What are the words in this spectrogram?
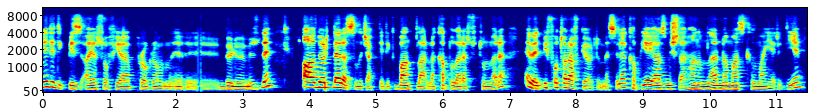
Ne dedik biz Ayasofya program e, bölümümüzde? A4'ler asılacak dedik bantlarla kapılara sütunlara. Evet bir fotoğraf gördüm mesela kapıya yazmışlar hanımlar namaz kılma yeri diye.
